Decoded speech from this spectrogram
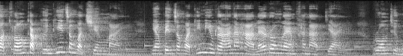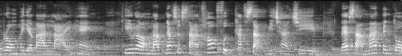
สอดคล้องกับพื้นที่จังหวัดเชียงใหม่ ยังเป็นจังหวัดที่มีร้านอาหารและโรงแรมขนาดใหญ่ รวมถึงโรงพยาบาลหลายแห่ง ที่รองรับนักศึกษาเข้าฝึกทักษะวิชาชีพ และสามารถเป็นตัว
